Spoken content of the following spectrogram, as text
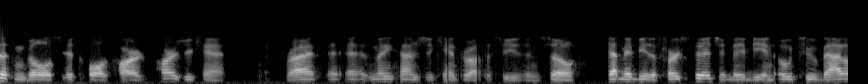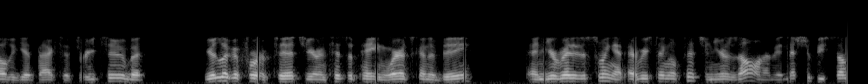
setting goals to hit the ball as hard hard as you can, right? As many times as you can throughout the season. So that may be the first pitch. It may be an 0-2 battle to get back to 3-2, but you're looking for a pitch. You're anticipating where it's going to be, and you're ready to swing at every single pitch in your zone. I mean, there should be some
